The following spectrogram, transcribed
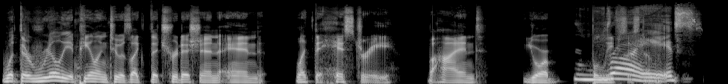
what they're really appealing to is like the tradition and like the history behind your. Belief right. system. It's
